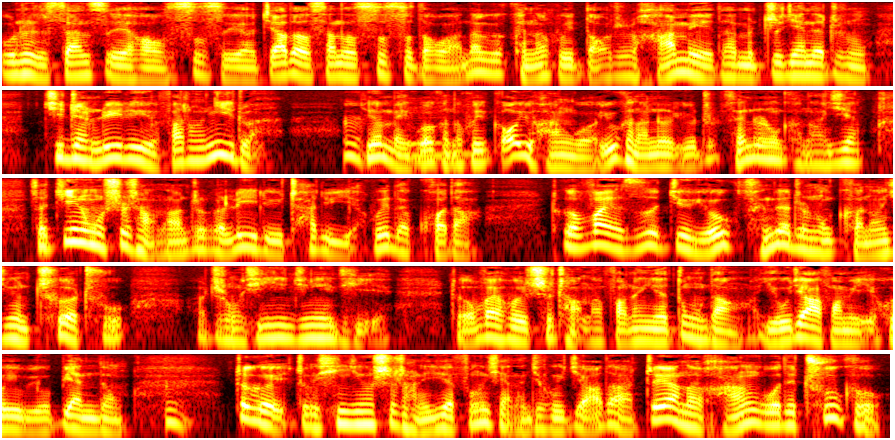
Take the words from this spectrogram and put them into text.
无论是三次也好，四次要加到三到四次的话，那个可能会导致韩美他们之间的这种基准利率发生逆转。因为美国可能会高于韩国，有可能有存在这种可能性，在金融市场上，这个利率差距也会在扩大，这个外资就有存在这种可能性撤出啊，这种新兴经济体，这个外汇市场呢发生一些动荡，油价方面也会有变动，这个这个新兴市场的一些风险呢就会加大，这样的韩国的出口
